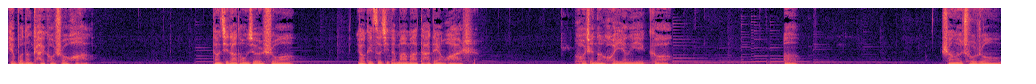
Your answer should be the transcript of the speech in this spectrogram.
也不能开口说话了。当其他同学说要给自己的妈妈打电话时，我只能回应一个“嗯”。上了初中，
